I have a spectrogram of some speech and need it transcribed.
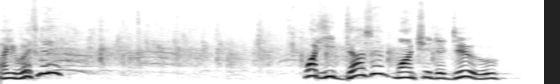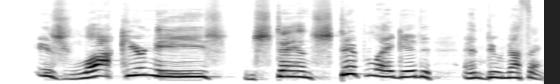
Are you with me? What he doesn't want you to do is lock your knees and stand stiff legged and do nothing.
